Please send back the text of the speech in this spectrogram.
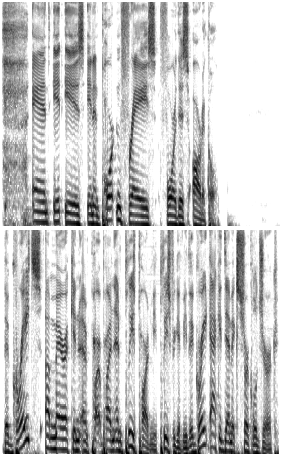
and it is an important phrase for this article. The great American, uh, pardon, and please pardon me, please forgive me, the great academic circle jerk.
